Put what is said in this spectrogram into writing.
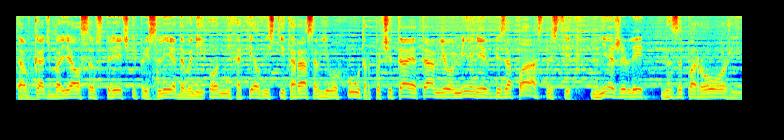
Тавкач боялся встреч и преследований. Он не хотел вести Тараса в его хутор, почитая там его менее в безопасности, нежели на Запорожье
